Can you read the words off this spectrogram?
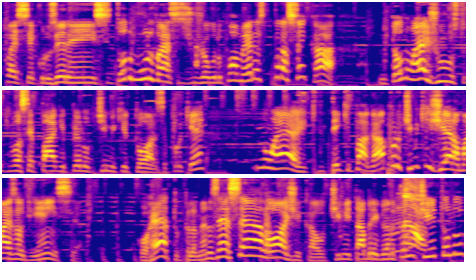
vai ser cruzeirense, todo mundo vai assistir o jogo do Palmeiras para secar. Então não é justo que você pague pelo time que torce, porque não é, tem que pagar pro time que gera mais audiência. Correto? Pelo menos essa é a lógica. O time tá brigando pelo não. título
